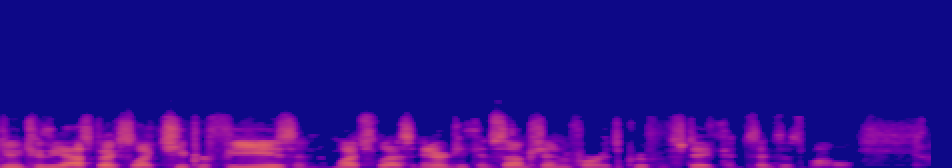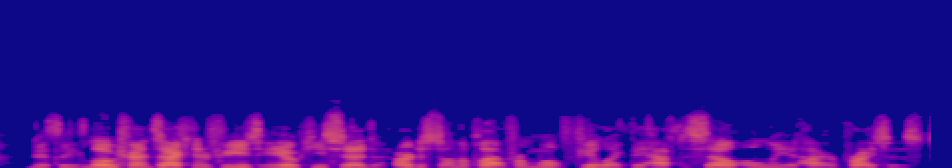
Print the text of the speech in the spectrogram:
due to the aspects like cheaper fees and much less energy consumption for its proof of stake consensus model. With the low transaction fees, Aoki said artists on the platform won't feel like they have to sell only at higher prices.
